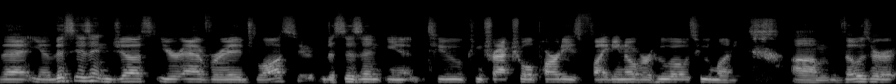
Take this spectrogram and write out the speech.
that you know this isn't just your average lawsuit. This isn't you know two contractual parties fighting over who owes who money. Um, those are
